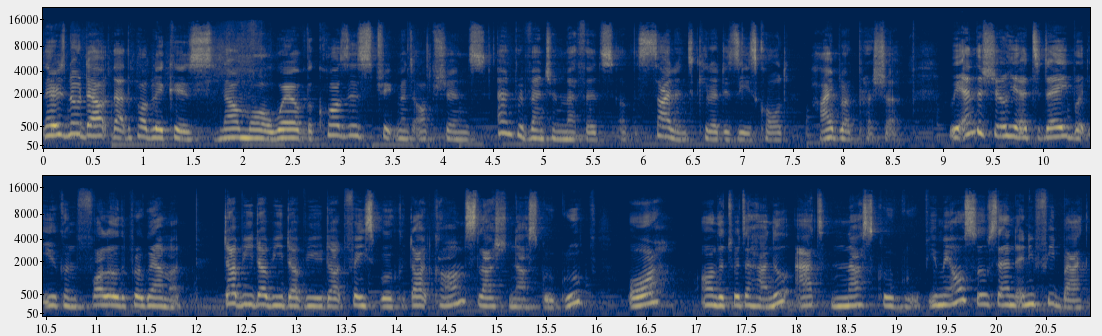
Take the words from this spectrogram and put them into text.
There is no doubt that the public is now more aware of the causes, treatment options, and prevention methods of the silent killer disease called high blood pressure. We end the show here today, but you can follow the program at www.facebook.com slash NASCO Group or on the Twitter handle at NASCO Group. You may also send any feedback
